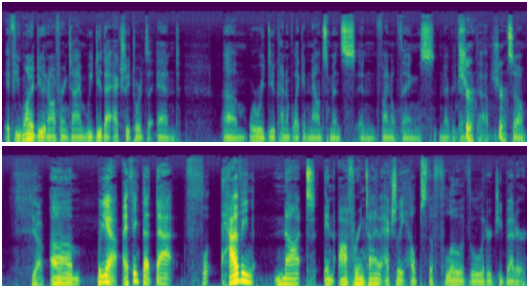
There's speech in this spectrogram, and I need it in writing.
If you want to do an offering time, we do that actually towards the end, um, where we do kind of like announcements and final things and everything Sure, like that. sure. So, yeah um, but yeah, I think that that fl- having not an offering time actually helps the flow of the liturgy better,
